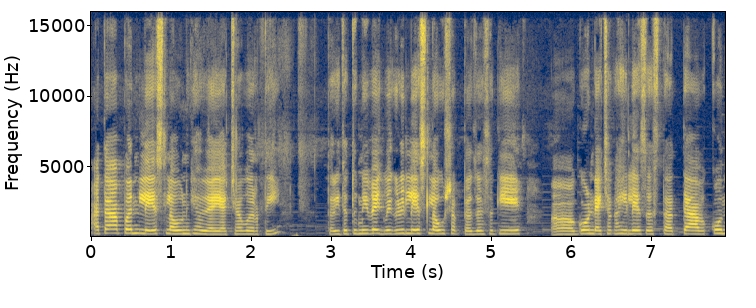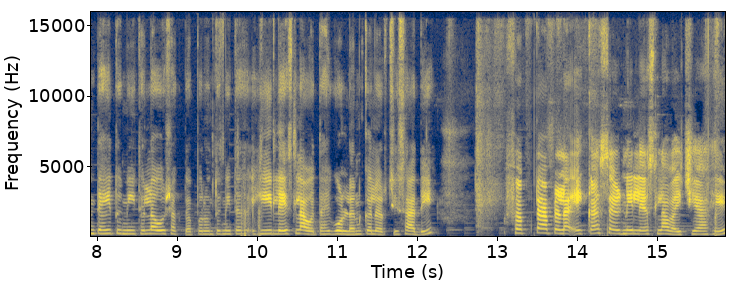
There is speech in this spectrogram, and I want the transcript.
आता आपण लेस लावून घेऊया याच्यावरती. तर इथं तुम्ही वेगवेगळी लेस लावू शकता. जसं की गोंड्याच्या काही लेस असतात त्या कोणत्याही तुम्ही इथं लावू शकता. परंतु मी इथं ही लेस लावत आहे गोल्डन कलरची साधी. फक्त आपल्याला एकाच साईडने लेस लावायची आहे.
